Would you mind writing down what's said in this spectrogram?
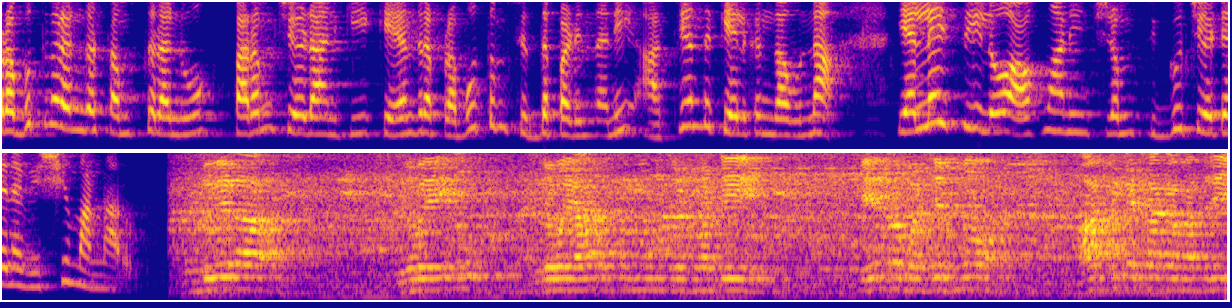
ప్రభుత్వ రంగ సంస్థలను పరం చేయడానికి కేంద్ర ప్రభుత్వం సిద్ధపడిందని అత్యంత కీలకంగా ఉన్న ఎల్ఐసిలో ఆహ్వానించడం సిగ్గుచేటైన విషయం అన్నారు. రెండు వేల ఇరవై ఐదు ఇరవై ఆరుకు సంబంధించినటువంటి కేంద్ర బడ్జెట్ను ఆర్థిక శాఖ మంత్రి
